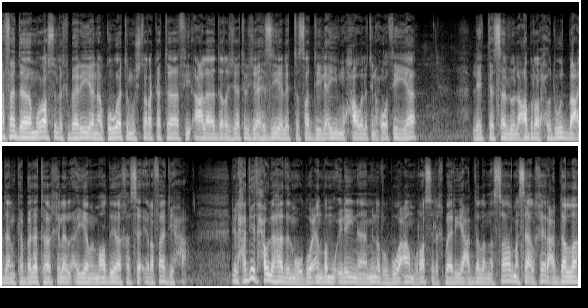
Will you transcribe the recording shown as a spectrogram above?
أفاد مراسل إخباري أن القوات المشتركة في أعلى درجات الجاهزية للتصدي لأي محاولة حوثية للتسلل عبر الحدود بعد أن كبدتها خلال الأيام الماضية خسائر فادحة. للحديث حول هذا الموضوع انضم إلينا من الربوعة مراسل إخباري عبد الله النصار. مساء الخير عبد الله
